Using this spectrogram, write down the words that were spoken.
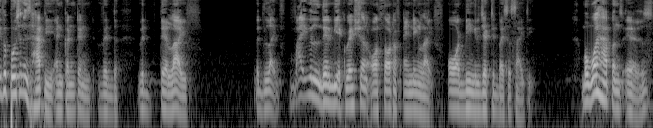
If a person is happy and content with, with their life, with life, why will there be a question or thought of ending life? or being rejected by society. But what happens is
